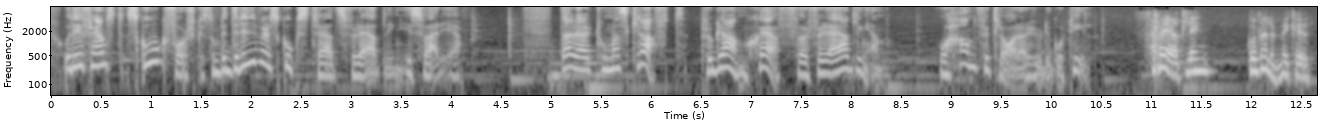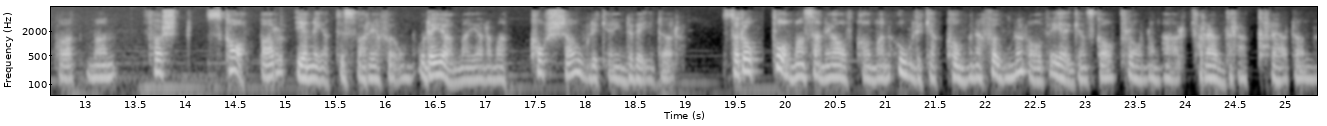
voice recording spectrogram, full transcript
Och det är främst Skogforsk som bedriver skogsträdsförädling i Sverige. Där är Thomas Kraft programchef för förädlingen och han förklarar hur det går till. Förädling går väldigt mycket ut på att man först skapar genetisk variation och det gör man genom att korsa olika individer. Så då får man sedan i avkomman olika kombinationer av egenskap från de här föräldraträden.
